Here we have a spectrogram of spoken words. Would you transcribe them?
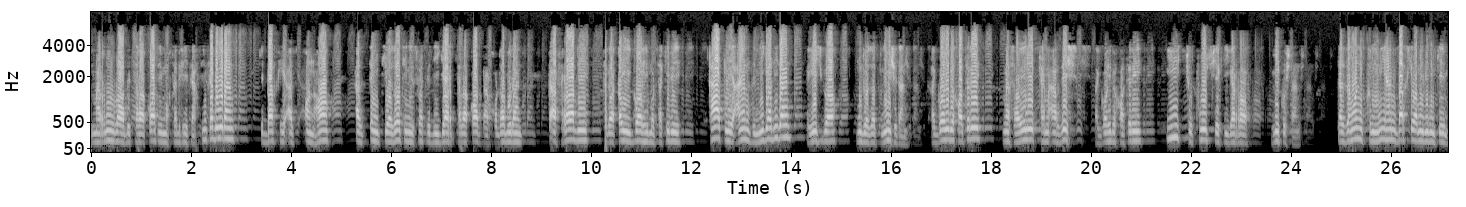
مردم را به طبقات مختلفی تقسیم کرده بودند که برخی از آنها از امتیازاتی نسبت به دیگر طبقات برخوردار بودند و افراد طبقه گاهی مرتکب قتل عمد میگردیدند و هیچگاه مجازات نمی‌شدند و گاهی به خاطر مسائل کم ارزش و گاهی به خاطر هیچ و پوچ یکدیگر را میکشتند. در زمان کنونی هم برخی را می‌بینیم که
